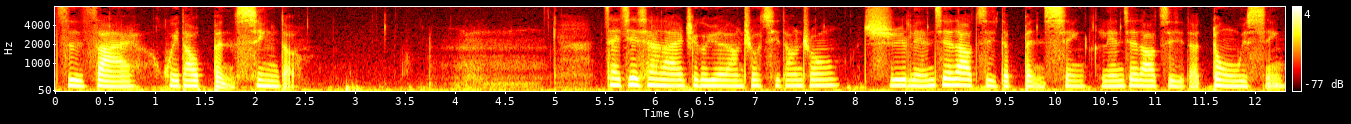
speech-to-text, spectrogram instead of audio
自在、回到本性的。在接下来这个月亮周期当中，去连接到自己的本性，连接到自己的动物性，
